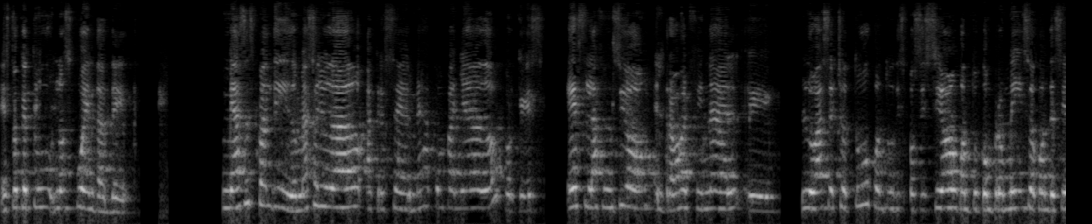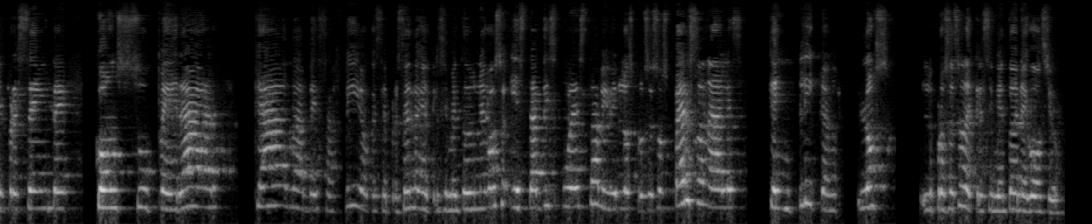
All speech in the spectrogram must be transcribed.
esto que tú nos cuentas de me has expandido, me has ayudado a crecer, me has acompañado, porque es, es la función, el trabajo al final, eh, lo has hecho tú con tu disposición, con tu compromiso, con decir presente, con superar cada desafío que se presenta en el crecimiento de un negocio y estar dispuesta a vivir los procesos personales que implican los, el proceso de crecimiento de negocio.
